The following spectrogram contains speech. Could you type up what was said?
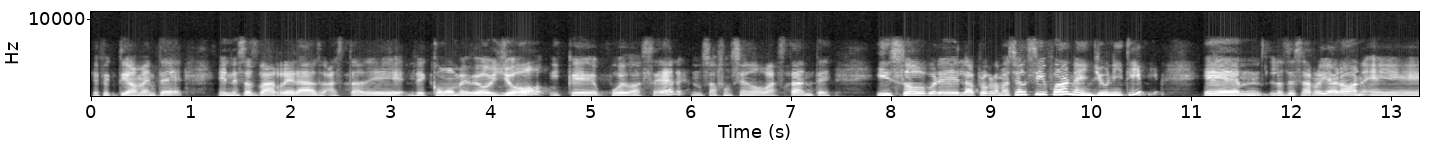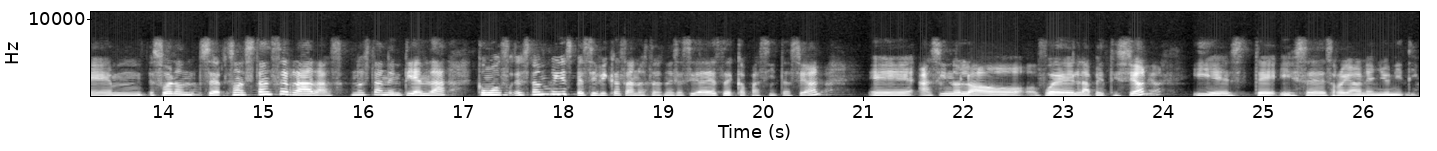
efectivamente en esas barreras hasta de, de cómo me veo yo y qué puedo hacer, nos ha funcionado bastante. Y sobre la programación, sí, fueron en Unity. em, los desarrollaron, em, fueron, son, están cerradas, no están en tienda, como están muy específicas a nuestras necesidades de capacitación. eh, así no lo fue la petición y este y se desarrollaron en Unity.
